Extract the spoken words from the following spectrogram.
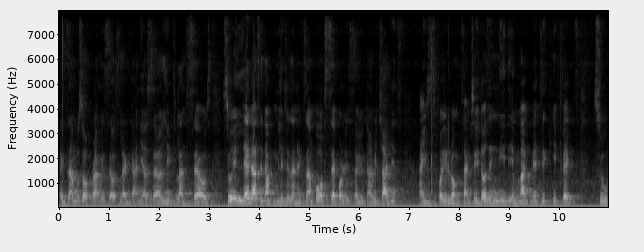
Examples of primary cells like Daniell cell Leclanché cells. So a lead acid accumulator is an example of secondary cell. You can recharge it and use it for a long time so it doesn't need a magnetic effect to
